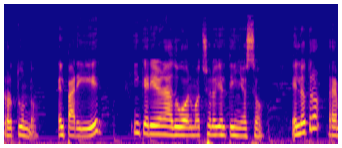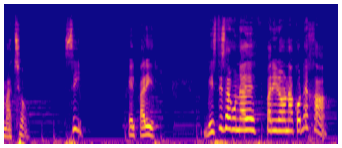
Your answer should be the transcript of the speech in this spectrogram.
rotundo. ¿El parir? inquirieron a dúo el mochuelo y el tiñoso. El otro remachó. Sí, el parir. ¿Vistes alguna vez parir a una coneja?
